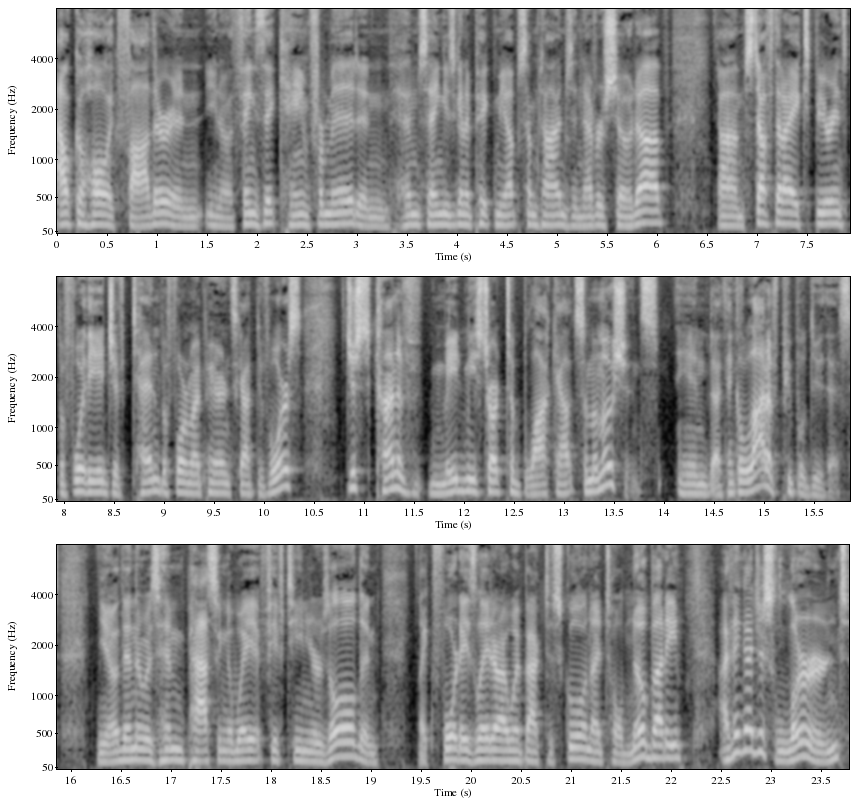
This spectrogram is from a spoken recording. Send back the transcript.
alcoholic father and you know things that came from it, and him saying he's going to pick me up sometimes and never showed up, um, stuff that I experienced before the age of 10, before my parents got divorced, just kind of made me start to block out some emotions. And I think a lot of people do this. You know, then there was him passing away at 15 years old. And like four days later, I went back to school and I told nobody. I think I just learned,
